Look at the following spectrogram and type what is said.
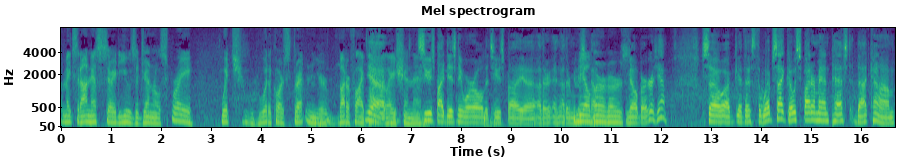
makes it unnecessary to use a general spray, which would of course threaten your butterfly population. Yeah, population It's and used by Disney World. It's used by uh, other and other meal municipal burgers. Mill burgers, yeah. So uh, this, the website gospidermanpest.com,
